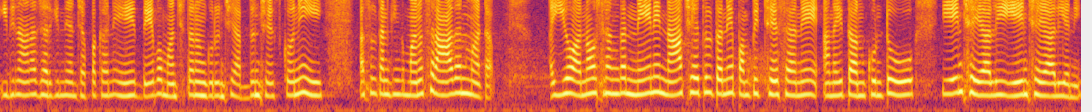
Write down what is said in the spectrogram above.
ఇది నానా జరిగింది అని చెప్పగానే దేవ మంచితనం గురించి అర్థం చేసుకొని అసలు తనకి ఇంక మనసు రాదనమాట అయ్యో అనవసరంగా నేనే నా చేతులతోనే పంపించేశానే అని అయితే అనుకుంటూ ఏం చేయాలి ఏం చేయాలి అని.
